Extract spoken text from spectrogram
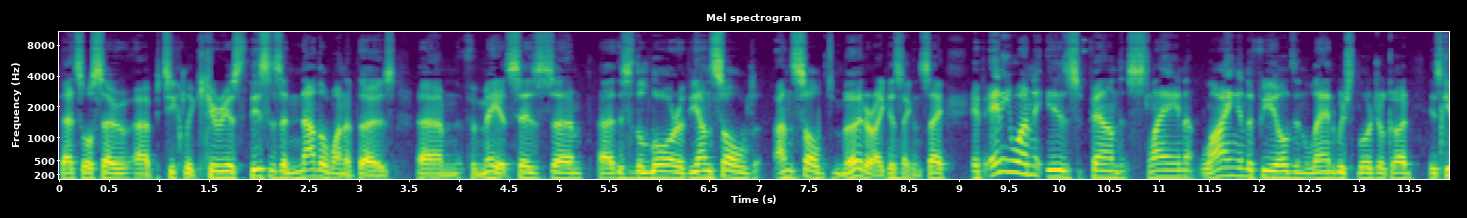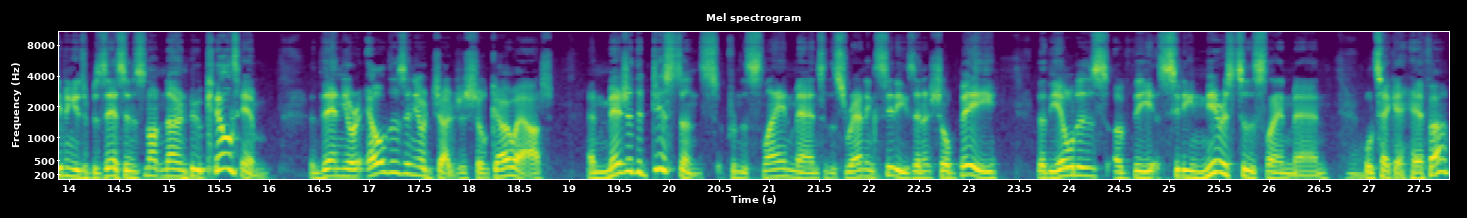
That's also uh, particularly curious. This is another one of those um, for me. It says um, uh, this is the law of the unsolved unsolved murder. I guess I can say if anyone is found slain lying in the fields in the land which the Lord your God is giving you to possess, and it's not known who killed him, then your elders and your judges shall go out and measure the distance from the slain man to the surrounding cities, and it shall be that the elders of the city nearest to the slain man mm. will take a heifer,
